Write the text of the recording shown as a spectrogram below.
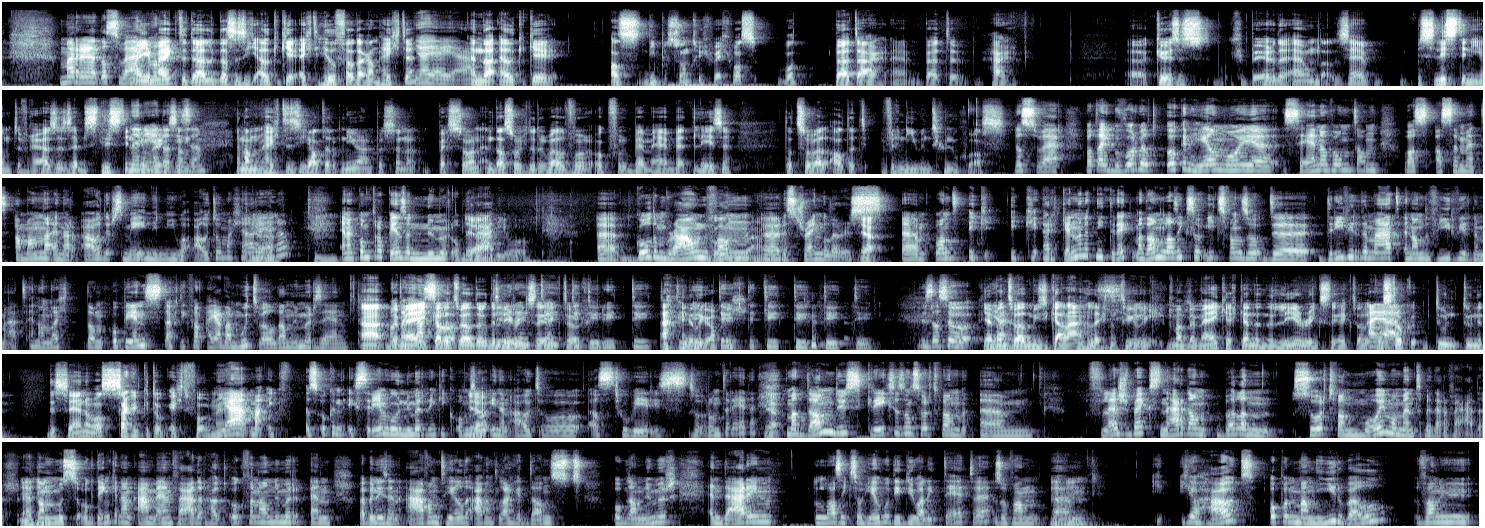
Maar eh, dat is waar. maar je maar- merkte duidelijk dat ze zich elke keer echt heel veel daaraan hechten. Ja, ja, ja. En dat elke keer als die persoon terug weg was, wat buiten haar, hè, buiten haar eh, keuzes gebeurde, hè, omdat zij besliste niet om te verhuizen, zij besliste nee, niet om nee, ergens dat is aan... hè. En dan hechten ze zich altijd opnieuw aan een persoon, persoon, en dat zorgde er wel voor, ook voor bij mij, bij het lezen, dat het zowel altijd vernieuwend genoeg was. Dat is waar. Wat ik bijvoorbeeld ook een heel mooie scène vond dan, was als ze met Amanda en haar ouders mee in die nieuwe auto mag gaan Ja. rijden. Mhm. En dan komt er opeens een nummer op de Ja. radio. Eh, Golden Brown van Brown, eh, ja. The Stranglers. Ja. Ehm, want ik, ik herkende het niet direct, maar dan las ik zoiets van zo de drie vierde maat en dan de vier vierde maat. En dan, dacht, dan opeens dacht ik van, ah ja, dat moet wel dat nummer zijn. Ah, bij Want mij, ik had het wel door de lyrics direct door. Ah, heel grappig. Dus dat zo... Jij ja. bent wel muzikaal aangelegd natuurlijk. Maar bij mij, ik herkende de lyrics direct wel. Ik Ah, was ja. ook, toen, toen het de scène was, zag ik het ook echt voor mij. Ja, maar ik, dat is ook een extreem goed nummer, denk ik, om Ja. zo in een auto, als het goed weer is, zo rond te rijden. Ja. Maar dan dus kreeg ze zo'n soort van ehm, flashbacks naar dan wel een soort van mooi moment met haar vader. Mhm. Dan moest ze ook denken aan, ah, mijn vader houdt ook van dat nummer. En we hebben eens een avond, heel de avond lang gedanst op dat nummer. En daarin las ik zo heel goed die dualiteit. Hè. Zo van, Mhm. ehm, je, je houdt op een manier wel van je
